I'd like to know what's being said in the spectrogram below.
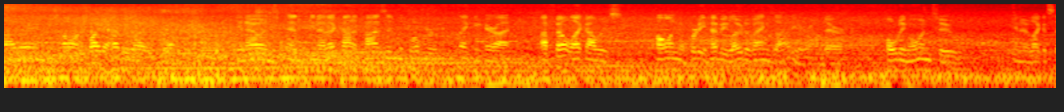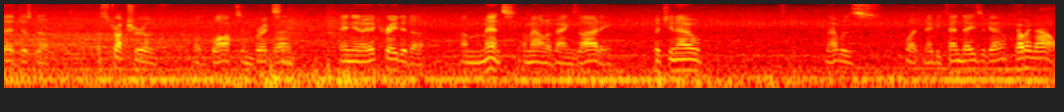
by there and he's hauling quite a heavy load. You know, and, and you know, that kind of ties in with what we're thinking here. I, I felt like I was hauling a pretty heavy load of anxiety around there, holding on to, you know, like I said, just a, a structure of, of blocks and bricks. Right. And, and, you know, it created a immense amount of anxiety. But, you know, that was, what, maybe 10 days ago? Tell me now.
